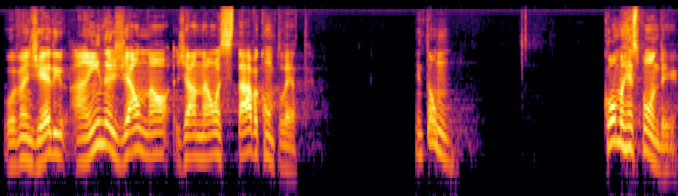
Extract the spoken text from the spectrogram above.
O evangelho ainda já não, já não estava completo. Então, como responder?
